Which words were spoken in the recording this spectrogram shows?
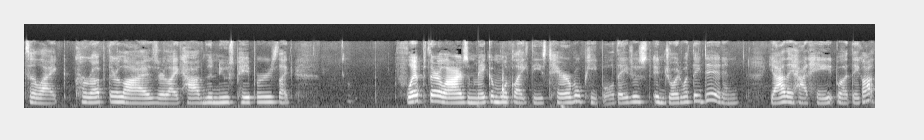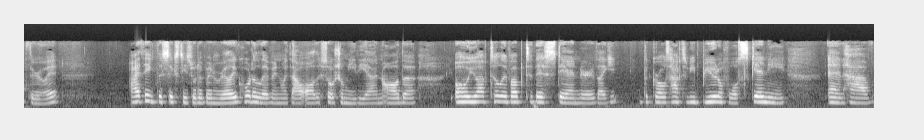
to like corrupt their lives or like have the newspapers like flip their lives and make them look like these terrible people. They just enjoyed what they did and yeah, they had hate, but they got through it. I think the 60s would have been really cool to live in without all the social media and all the, oh, you have to live up to this standard. Like, the girls have to be beautiful, skinny, and have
